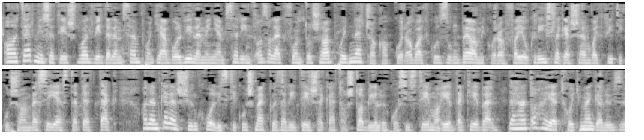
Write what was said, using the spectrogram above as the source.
A természet és vadvédelem szempontjából véleményem szerint az a legfontosabb, hogy ne csak akkor avatkozzunk be, amikor a fajok részlegesen vagy kritikusan veszélyeztetettek, hanem keressünk holisztikus megközelítéseket a stabil ökoszisztéma érdekében. Tehát ahelyett, hogy megelőző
